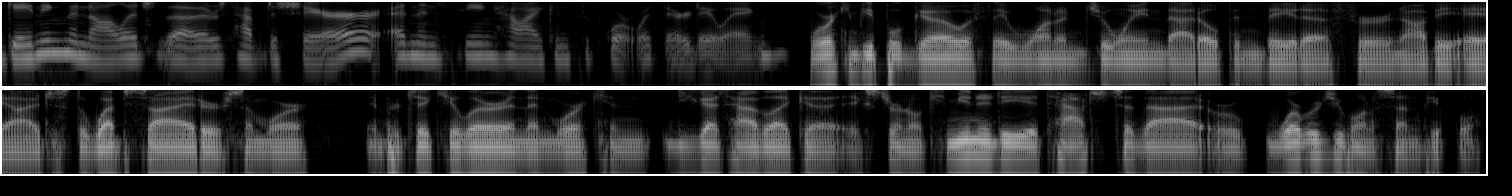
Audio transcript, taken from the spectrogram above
gaining the knowledge that others have to share and then seeing how I can support what they're doing. Where can people go if they want to join that open beta for Navi AI? Just the website or somewhere in particular? And then where can you guys have like an external community attached to that? Or where would you want to send people?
